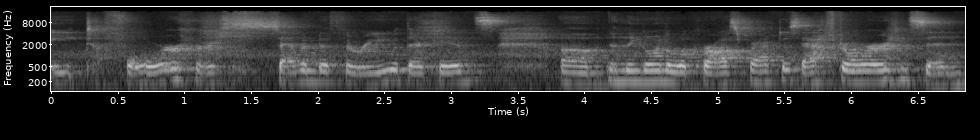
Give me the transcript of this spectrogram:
eight to four or seven to three with their kids, um, and then going to lacrosse practice afterwards, and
